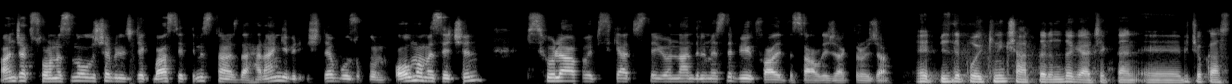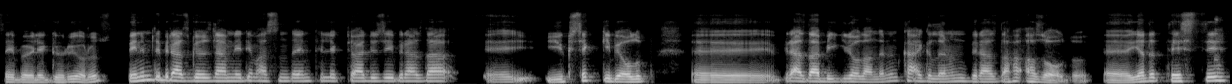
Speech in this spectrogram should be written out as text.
Ancak sonrasında oluşabilecek bahsettiğimiz tarzda herhangi bir işlev bozukluğunun olmaması için psikoloğa ve psikiyatriste yönlendirilmesi de büyük fayda sağlayacaktır hocam. Evet biz de poliklinik şartlarında gerçekten e, birçok hastayı böyle görüyoruz. Benim de biraz gözlemlediğim aslında entelektüel düzeyi biraz daha e, yüksek gibi olup e, biraz daha bilgili olanların kaygılarının biraz daha az olduğu e, ya da testi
